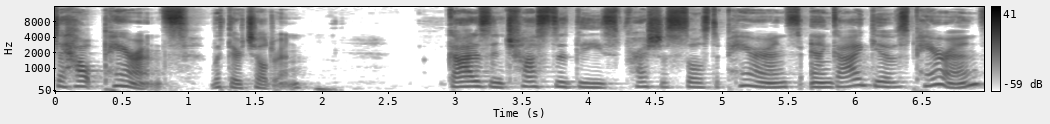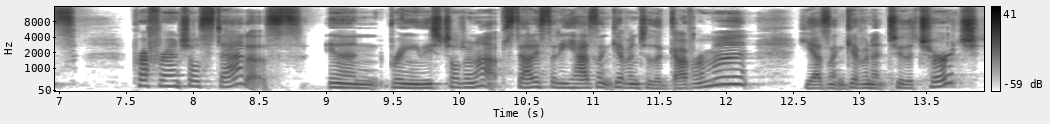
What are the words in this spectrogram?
to help parents with their children. God has entrusted these precious souls to parents, and God gives parents preferential status in bringing these children up. Status that he hasn't given to the government, he hasn't given it to the church,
